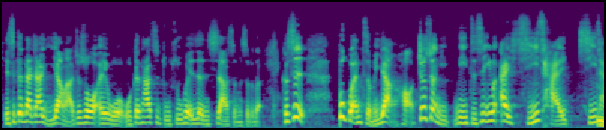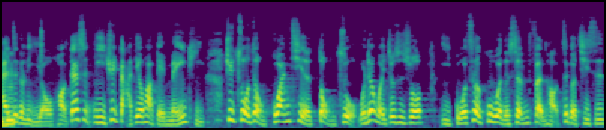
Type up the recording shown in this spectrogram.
也是跟大家一样啦，就说哎，我我跟他是读书会认识啊，什么什么的。可是不管怎么样哈，就算你你只是因为爱惜才惜才这个理由哈，但是你去打电话给媒体去做这种。关切的动作，我认为就是说，以国策顾问的身份，哈，这个其实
